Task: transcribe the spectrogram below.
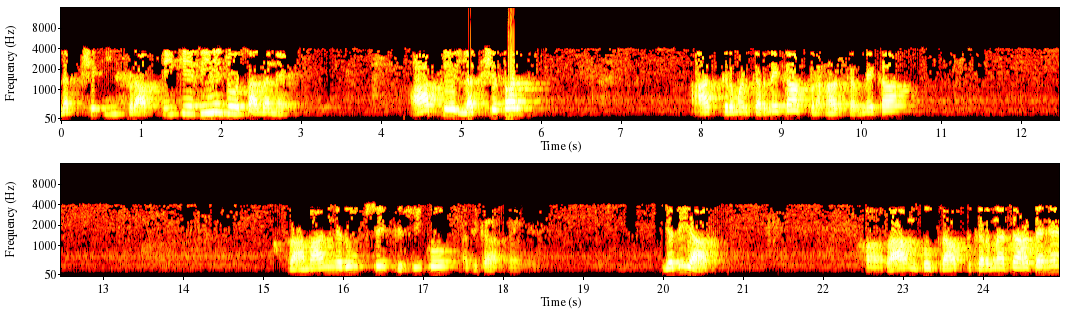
लक्ष्य की प्राप्ति के लिए जो साधन है, आपके लक्ष्य पर आक्रमण करने का, प्रहार करने का सामान्य रूप से किसी को अधिकार नहीं है। यदि आप राम को प्राप्त करना चाहते हैं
